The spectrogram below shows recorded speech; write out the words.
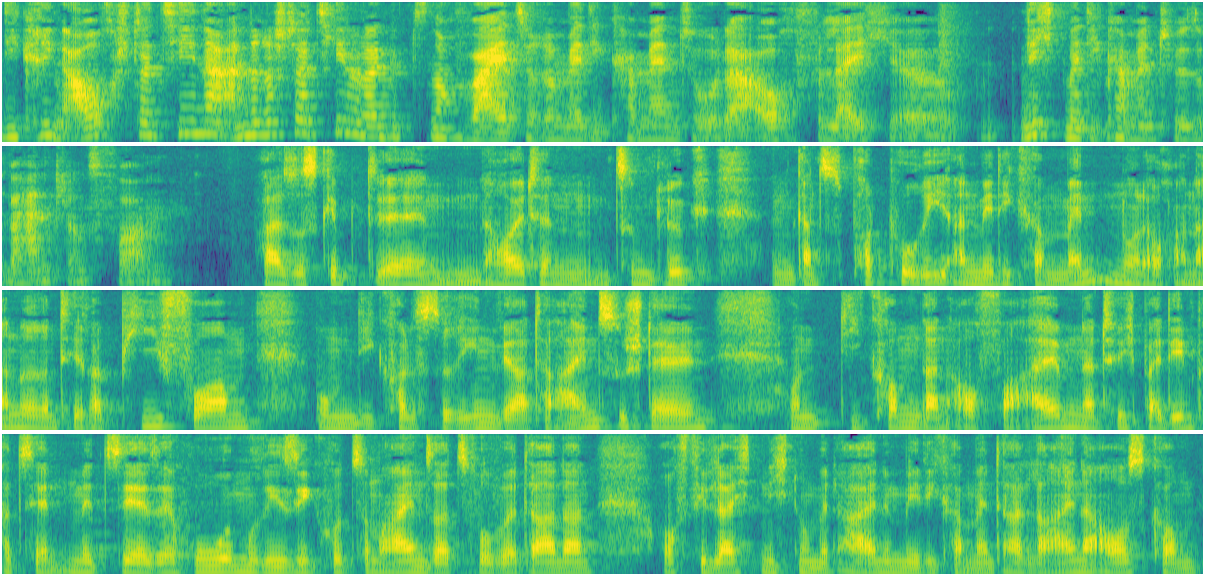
Die kriegen auch Statine, andere Statine oder gibt es noch weitere Medikamente oder auch vielleicht äh, nicht medikamentöse Behandlungsformen? Also es gibt äh, heute zum Glück ein ganzes Potpourri an Medikamenten und auch an anderen Therapieformen, um die Cholesterinwerte einzustellen. Und die kommen dann auch vor allem natürlich bei den Patienten mit sehr, sehr hohem Risiko zum Einsatz, wo wir da dann auch vielleicht nicht nur mit einem Medikament alleine auskommen,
